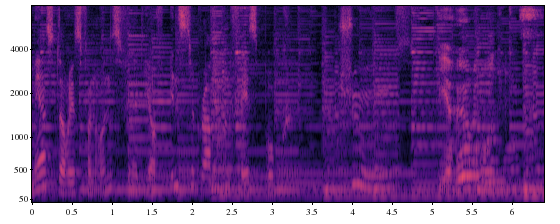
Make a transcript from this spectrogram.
Mehr Stories von uns findet ihr auf Instagram und Facebook. Tschüss. Wir hören uns.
